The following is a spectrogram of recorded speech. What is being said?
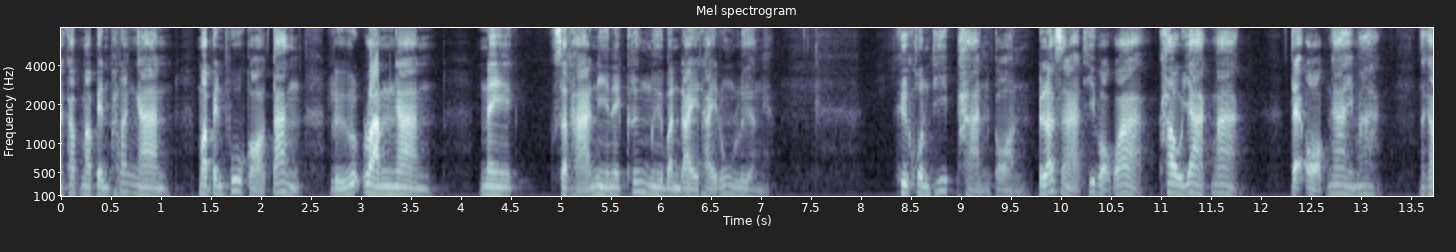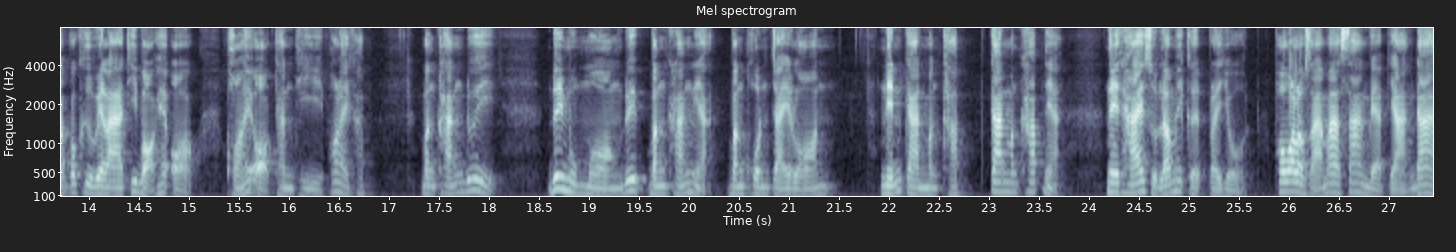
นะครับ มาเป็นพนักงาน มาเป็นผู้ก่อตั้ง หรือรันงานในสถานีในเครื่องมือบันไดไทยรุ่งเรืองเนี่ยคือคนที่ผ่านก่อน เป็นลักษณะที่บอกว่าเข้ายากมาก แต่ออกง่ายมากนะครับ ก็คือเวลาที่บอกให้ออกขอให้ออกทันที เพราะอะไรครับ บางครั้งด้วยด้วยมุมมองด้วยบางครั้งเนี่ยบางคนใจร้อน เน้นการบังคับ การบังคับเนี่ย ในท้ายสุดแล้วไม่เกิดประโยชน์ เพราะว่าเราสามารถสร้างแบบอย่างได้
